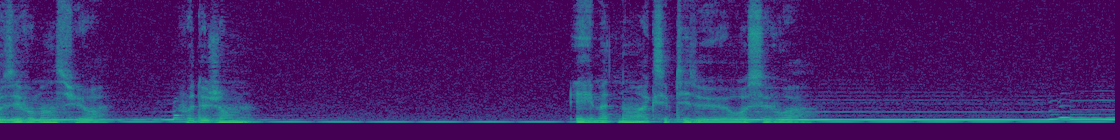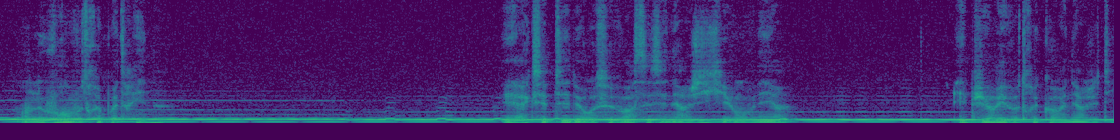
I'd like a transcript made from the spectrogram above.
Posez vos mains sur vos deux jambes. Et maintenant, acceptez de recevoir en ouvrant votre poitrine et acceptez de recevoir ces énergies qui vont venir épurer votre corps énergétique.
